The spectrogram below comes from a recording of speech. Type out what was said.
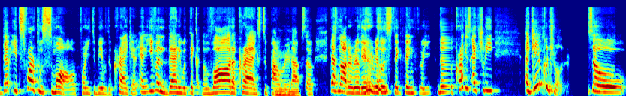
that it's far too small for you to be able to crank it and even then it would take a lot of cranks to power mm-hmm. it up so that's not a really a realistic thing for you the crank is actually a game controller so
